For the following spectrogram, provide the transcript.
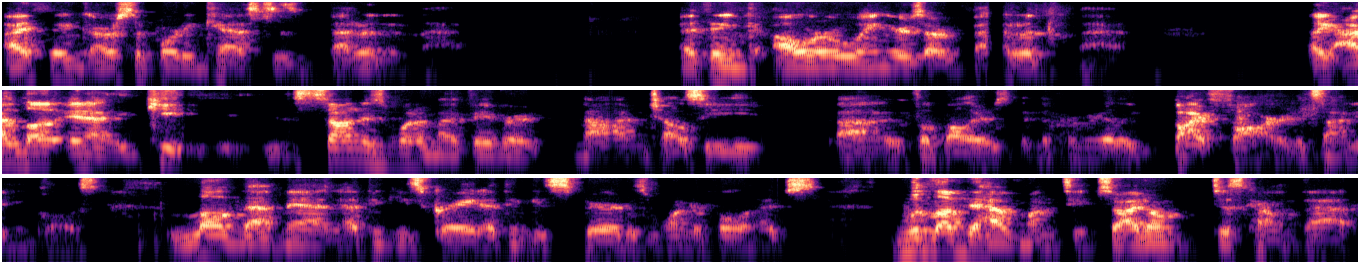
I think our supporting cast is better than that. I think our wingers are better than that. Like I love and I, Son is one of my favorite non-Chelsea uh, footballers in the Premier League by far. It's not even close. Love that man. I think he's great. I think his spirit is wonderful, and I just would love to have him on the team. So I don't discount that.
